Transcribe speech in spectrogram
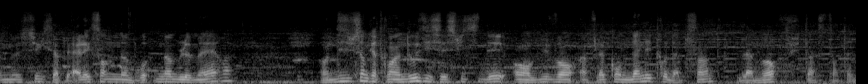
un monsieur qui s'appelait Alexandre Nobre- Noblemer. En 1892, il s'est suicidé en buvant un flacon d'un litre d'absinthe. La mort fut instantanée.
